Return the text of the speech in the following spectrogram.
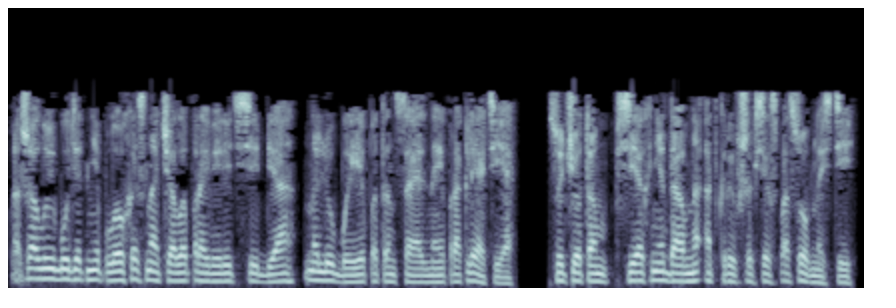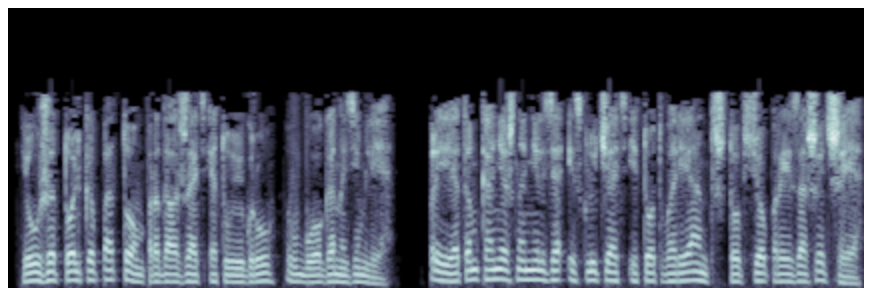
Пожалуй, будет неплохо сначала проверить себя на любые потенциальные проклятия, с учетом всех недавно открывшихся способностей, и уже только потом продолжать эту игру в бога на земле. При этом, конечно, нельзя исключать и тот вариант, что все произошедшее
